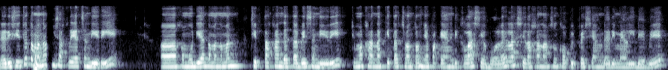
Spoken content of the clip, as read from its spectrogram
Dari situ teman-teman bisa create sendiri, eh, kemudian teman-teman ciptakan database sendiri, cuma karena kita contohnya pakai yang di kelas ya bolehlah silahkan langsung copy paste yang dari MeliDB.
